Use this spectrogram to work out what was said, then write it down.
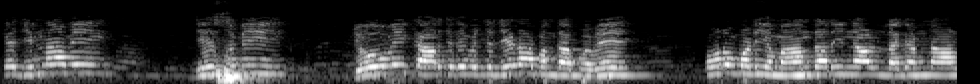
ਕਿ ਜਿੰਨਾ ਵੀ, ਜਿਸ ਵੀ, ਜੋ ਵੀ ਕਾਰਜ ਦੇ ਵਿੱਚ ਜਿਹੜਾ ਬੰਦਾ ਪਵੇ ਉਹਨੂੰ ਬੜੀ ਇਮਾਨਦਾਰੀ ਨਾਲ ਲਗਨ ਨਾਲ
